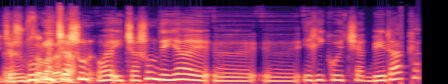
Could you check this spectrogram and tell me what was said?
Itxasun uh, itxasun, itxasun deia e, e, eriko etxeak berak,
